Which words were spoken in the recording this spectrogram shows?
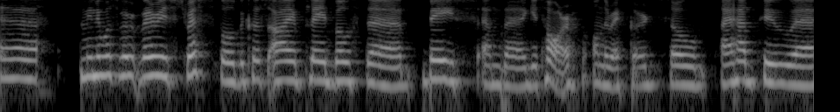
Uh, I mean, it was very, stressful because I played both the bass and the guitar on the record. So I had to uh,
